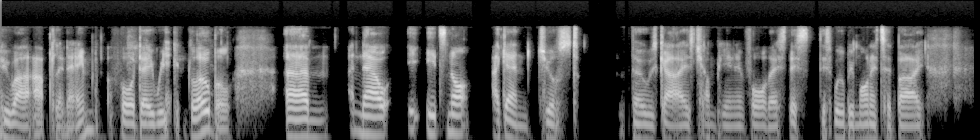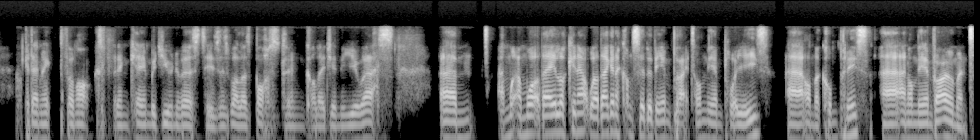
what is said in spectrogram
who are aptly named Four Day Week Global. Um, now, it, it's not again just those guys championing for this. This this will be monitored by academics from Oxford and Cambridge universities, as well as Boston College in the US. Um, and, and, what are they looking at? Well, they're going to consider the impact on the employees, uh, on the companies, uh, and on the environment.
